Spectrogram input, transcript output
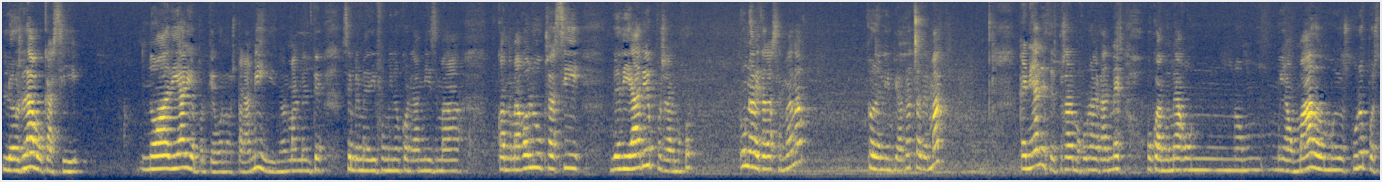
Los lavo casi no a diario porque bueno, es para mí, normalmente siempre me difumino con la misma, cuando me hago looks así de diario, pues a lo mejor una vez a la semana con el limpiarrocha de MAC, después a lo mejor una vez al mes, o cuando me hago un muy ahumado, muy oscuro, pues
